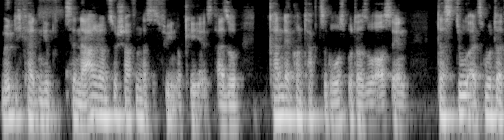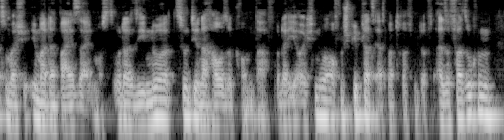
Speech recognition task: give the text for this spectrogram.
Möglichkeiten gibt, Szenarien zu schaffen, dass es für ihn okay ist. Also kann der Kontakt zur Großmutter so aussehen, dass du als Mutter zum Beispiel immer dabei sein musst oder sie nur zu dir nach Hause kommen darf oder ihr euch nur auf dem Spielplatz erstmal treffen dürft. Also versuchen,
